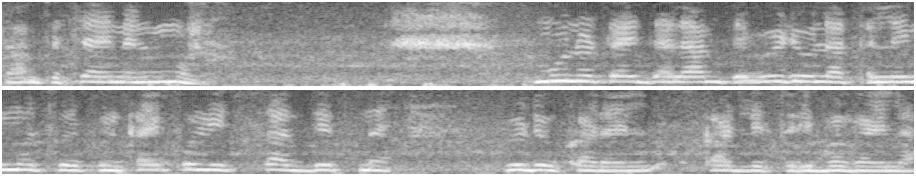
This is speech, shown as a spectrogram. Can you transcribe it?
तर आमचं चॅनल मो मोनोटाईज झालं. आमच्या व्हिडिओला तर लई महत्त्व आहे पण काही कोणी साथ देत नाही व्हिडिओ काढायला काढले तरी बघायला.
